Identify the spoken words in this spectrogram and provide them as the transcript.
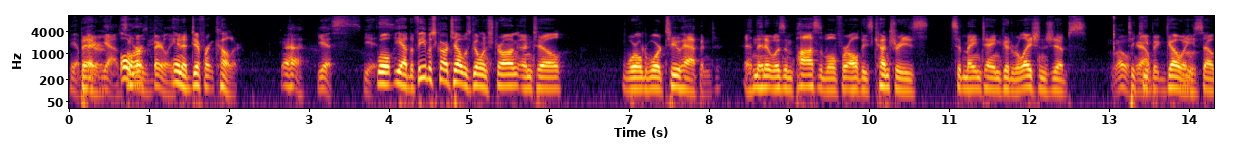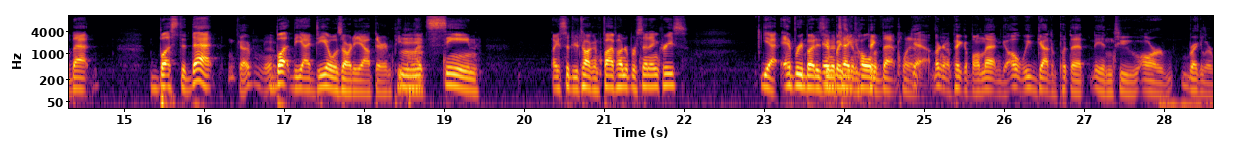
Yeah, better. yeah, or barely. in a different color. Uh-huh, yes, yes. Well, yeah, the Phoebus cartel was going strong until World War II happened. And then it was impossible for all these countries to maintain good relationships Oh, to yeah. keep it going. Hmm. So that busted that. okay. yeah. But the idea was already out there and people mm-hmm. had seen, I said, you're talking 500% increase. Yeah, everybody's, going to take hold pick- of that plan. Yeah, they're going to pick up on that and go, "Oh, we've got to put that into our regular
